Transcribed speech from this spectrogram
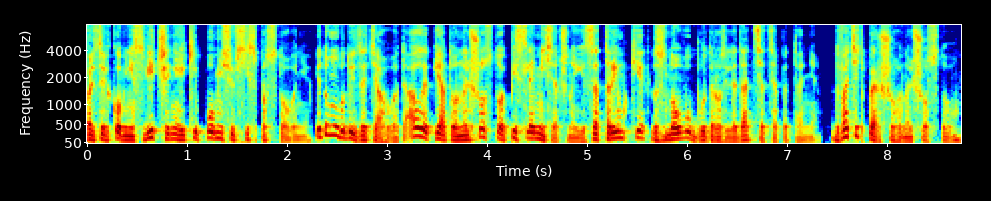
фальсифіковані свідчення, які повністю всі спростовані. І тому будуть затягувати. Але 5.06 після місячної затримки знову буде розглядатися це питання. 21.06,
